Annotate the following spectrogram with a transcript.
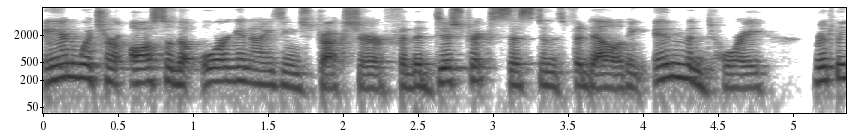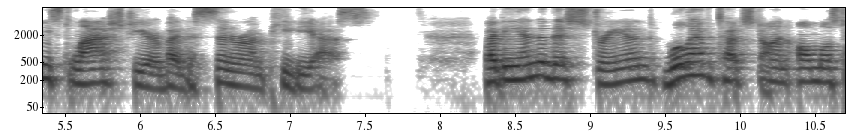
and which are also the organizing structure for the district systems fidelity inventory released last year by the Center on PBS. By the end of this strand, we'll have touched on almost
